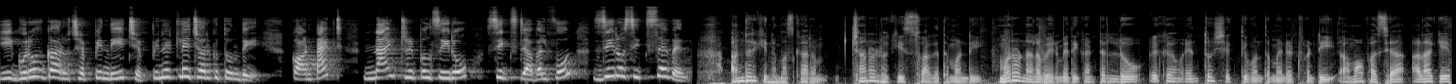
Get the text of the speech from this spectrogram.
ఈ గురువు గారు చెప్పింది చెప్పినట్లే జరుగుతుంది. Contact nine triple zero six double four zero six seven. అందరికీ నమస్కారం. ఛానల్లోకి స్వాగతం అండి. మరో నలభై ఎనిమిది గంటల్లో ఇక ఎంతో శక్తివంతమైనటువంటి అమావాస్య అలాగే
